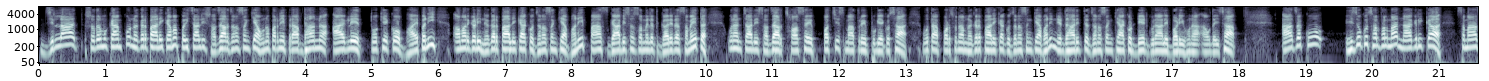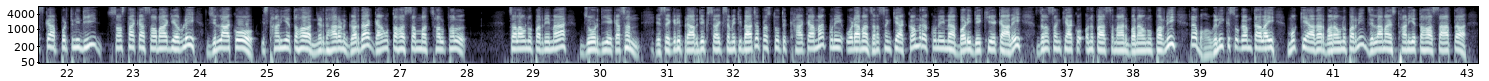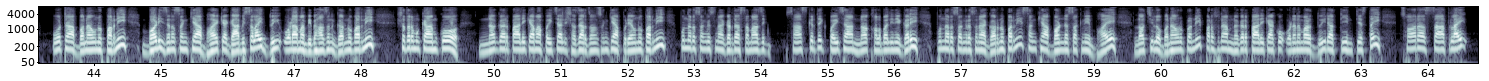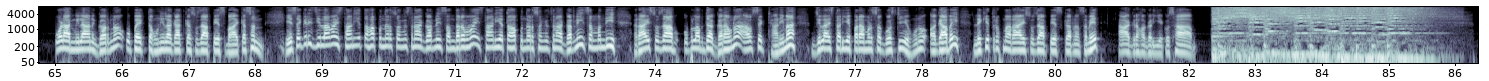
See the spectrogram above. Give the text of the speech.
जिल्ला सदरमुकामको नगरपालिकामा पैंचालिस हजार जनसंख्या हुनुपर्ने प्रावधान आयोगले तोकेको भए पनि अमरगढ़ी नगरपालिकाको जनसंख्या भनी पाँच गाविस सम्मिलित गरेर समेत उनाचालिस हजार छ सय पच्चीस मात्रै पुगेको छ। उता परशुराम नगरपालिकाको जनसंख्या भनी निर्धारित जनसंख्याको डेढ गुणाले बढ़ी हुन आउँदैछ। आजको हिजोको छलफलमा नागरिक समाजका प्रतिनिधि संस्थाका सहभागीहरूले जिल्लाको स्थानीय तह निर्धारण गर्दा गाउँ तहसम्म छलफल चलाउनु पर्नेमा जोड़ दिएका छन्। यसै गरी प्राविधिक सहयोग समितिबाट प्रस्तुत खाकामा कुनै ओडामा जनसंख्या कम र कुनैमा बढ़ी देखिएकाले जनसंख्याको अनुपात समान बनाउनु पर्ने र भौगोलिक सुगमतालाई मुख्य आधार बनाउनु पर्ने जिल्लामा स्थानीय तह सात वटा बनाउनु पर्ने बढ़ी जनसंख्या भएका गाविसलाई दुई ओडामा विभाजन गर्नुपर्ने सदरमुकामको नगरपालिकामा पैंचालिस हजार जनसंख्या पुर्याउनु पर्ने पुनर्संरचना गर्दा सामाजिक सांस्कृतिक पहिचान नखलबलिने गरी पुनर्संरचना गर्नुपर्ने संख्या बढ़न सक्ने भए लचिलो बनाउनु पर्ने परशुराम नगरपालिकाको वडा नम्बर दुई र तीन त्यस्तै छ र सातलाई वडा मिलान गर्न उपयुक्त हुने लगायतका सुझाव पेश भएका छन्। यसै गरी जिल्लामा स्थानीय तह पुनर्संरचना गर्ने सन्दर्भमा स्थानीय तह पुनर्संरचना गर्ने सम्बन्धी राय सुझाव उपलब्ध गराउन आवश्यक ठानीमा जिल्ला स्तरीय परामर्श गोष्ठी हुनु अगावै लिखित रूपमा राय सुझाव पेश गर्न समेत आग्रह गरिएको छ।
